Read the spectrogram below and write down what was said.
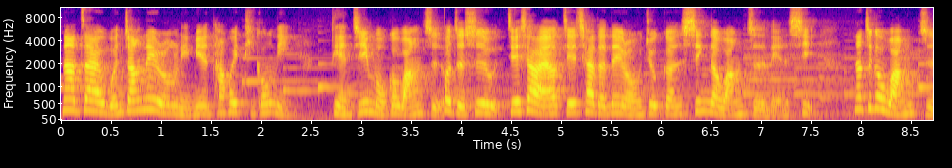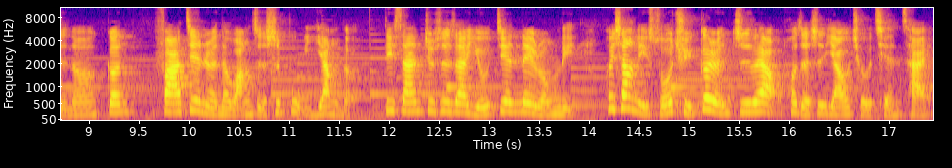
那在文章内容里面，它会提供你点击某个网址，或者是接下来要接洽的内容就跟新的网址联系，那这个网址呢跟发件人的网址是不一样的。第三就是在邮件内容里会向你索取个人资料，或者是要求钱财。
